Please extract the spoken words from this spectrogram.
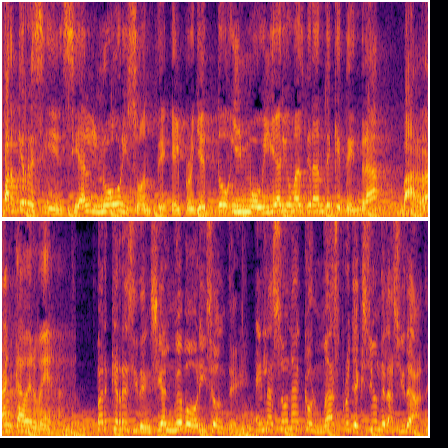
Parque Residencial Nuevo Horizonte, el proyecto inmobiliario más grande que tendrá Barranca Bermeja. Parque Residencial Nuevo Horizonte, en la zona con más proyección de la ciudad.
